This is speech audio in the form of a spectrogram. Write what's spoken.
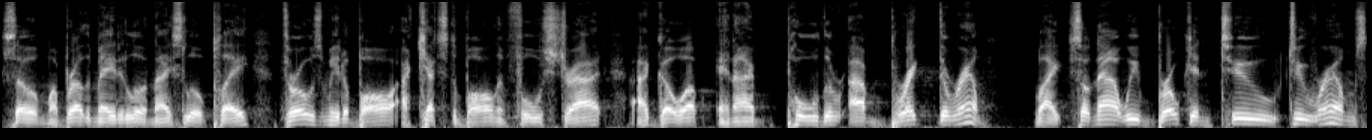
So my brother made a little nice little play, throws me the ball. I catch the ball in full stride. I go up and I pull the, I break the rim. Like so now we've broken two two rims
